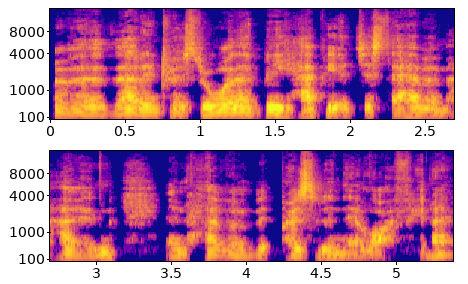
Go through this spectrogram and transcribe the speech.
whether they're that interested or whether they'd be happier just to have him home and have him present in their life, you know.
